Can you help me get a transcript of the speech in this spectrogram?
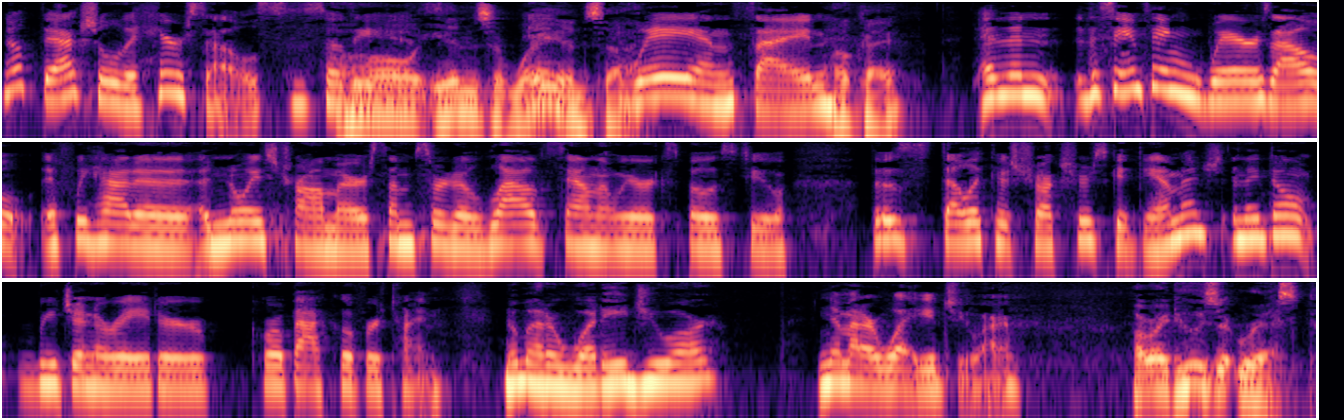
Nope, the actual the hair cells. So oh, the inside, way in, inside. Way inside. Okay. And then the same thing wears out if we had a, a noise trauma or some sort of loud sound that we were exposed to. Those delicate structures get damaged and they don't regenerate or grow back over time. No matter what age you are? No matter what age you are. All right, who's at risk?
